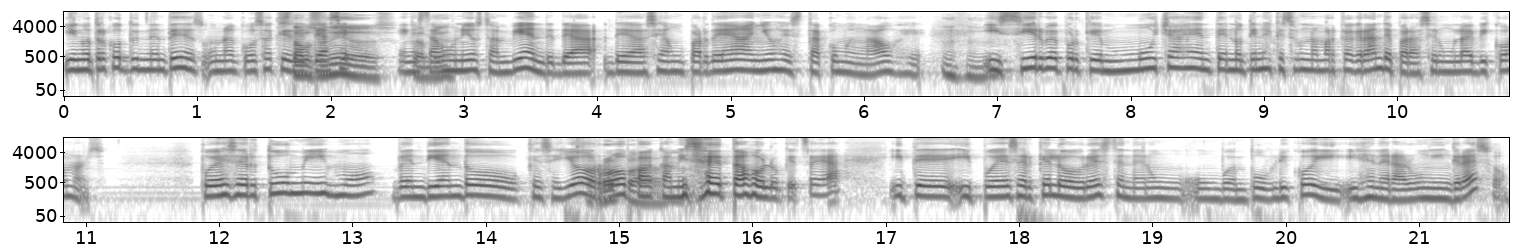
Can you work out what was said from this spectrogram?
Y en otros continentes es una cosa que Estados desde hace, en también. Estados Unidos también, desde a- de hace un par de años está como en auge. Y sirve porque mucha gente, no tienes que ser una marca grande para hacer un live e-commerce. Puedes ser tú mismo vendiendo, qué sé yo, ropa, Ropa. camisetas o lo que sea, y, te, y puede ser que logres tener un, un buen público y, y generar un ingreso.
